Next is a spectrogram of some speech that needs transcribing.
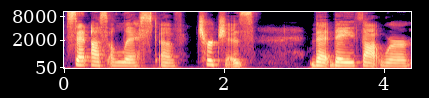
sent us a list of churches that they thought were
